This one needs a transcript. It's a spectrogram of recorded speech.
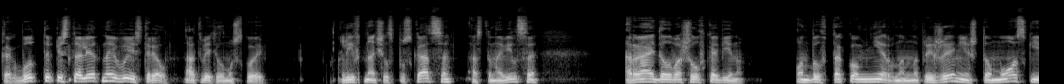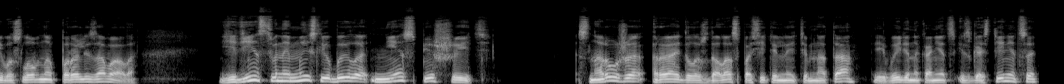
«Как будто пистолетный выстрел», — ответил мужской. Лифт начал спускаться, остановился. Райдел вошел в кабину. Он был в таком нервном напряжении, что мозг его словно парализовало. Единственной мыслью было не спешить. Снаружи Райдела ждала спасительная темнота, и, выйдя, наконец, из гостиницы,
